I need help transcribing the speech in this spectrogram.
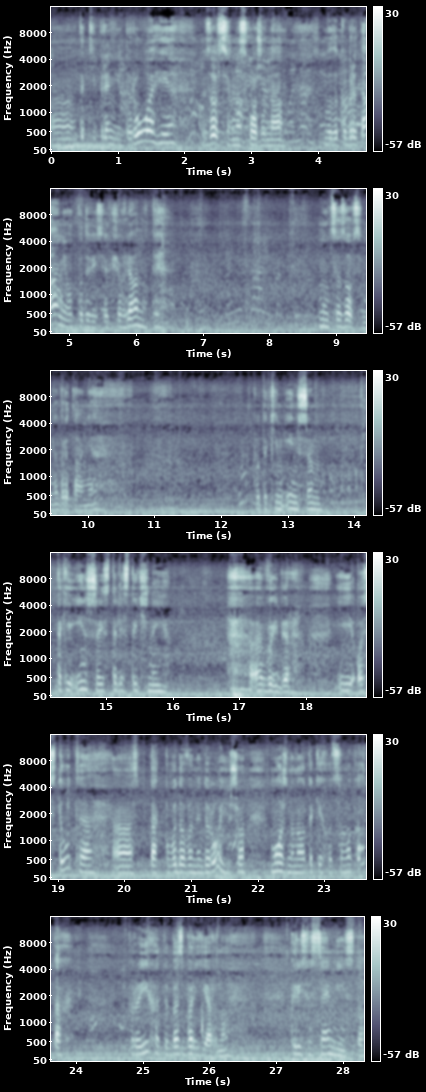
Е, такі прямі дороги. Зовсім не схоже на Великобританію. От подивіться, якщо глянути. Ну, це зовсім не Британія. По таким іншим, такий інший стилістичний вибір. І ось тут е, е, так побудовані дороги, що можна на таких от самокатах проїхати безбар'єрно крізь усе місто.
